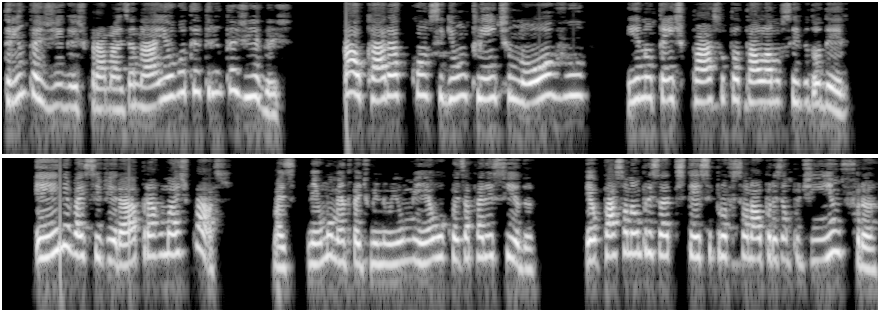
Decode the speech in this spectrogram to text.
30 gigas para armazenar e eu vou ter 30 gigas. Ah, o cara conseguiu um cliente novo e não tem espaço total lá no servidor dele. Ele vai se virar para arrumar espaço, mas em nenhum momento vai diminuir o meu ou coisa parecida. Eu passo a não precisar ter esse profissional, por exemplo, de infra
